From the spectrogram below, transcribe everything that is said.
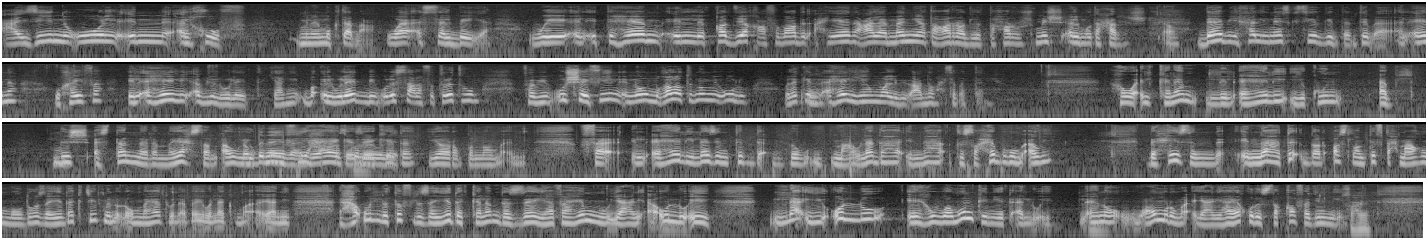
عايزين نقول إن الخوف من المجتمع والسلبية والاتهام اللي قد يقع في بعض الأحيان على من يتعرض للتحرش مش المتحرش. أه. ده بيخلي ناس كتير جدا تبقى قلقانة وخايفة. الأهالي قبل الولاد يعني الولاد بيبقوا لسه على فطرتهم فبيبقوش شايفين إنهم غلط إنهم يقولوا. ولكن مم. الأهالي هم اللي بيبقى عندهم حسابات تانية. هو الكلام للأهالي يكون قبل. مش أستنى لما يحصل أو يكون في حاجة زي. كده. يا رب اللهم آمين. فالأهالي لازم تبدأ مع أولادها إنها تصاحبهم قوي بحيث ان إنها تقدر أصلا تفتح معاهم موضوع زي ده كتير من الأمهات والأباء يقول لك يعني هقول لطفل زي ده الكلام ده إزاي؟ هفهمه يعني أقول له إيه؟ لا يقول له إيه هو ممكن يتقال له إيه؟ لأنه عمره ما يعني هياخد الثقافة دي منين؟ صحيح.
